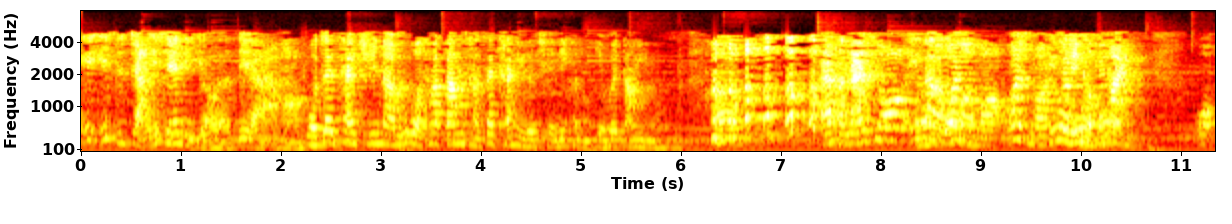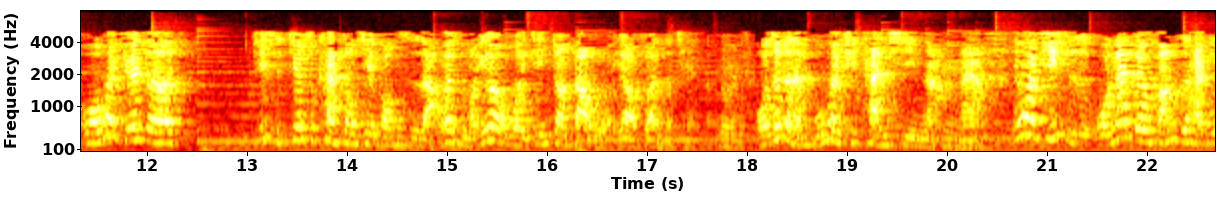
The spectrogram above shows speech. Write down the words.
一一直讲一些理由的，对啊，哈。我在猜君呢，如果他当场在砍你的钱，你可能也会答应吗？哎，很难说，因为为什么？为什么？因为宁可不卖。我我会觉得，其实就是看中介公司啦。为什么？因为我已经赚到我要赚的钱了。对。我这个人不会去贪心呐，哎呀，因为其实我那个房子还不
